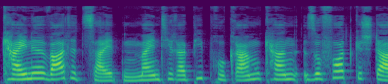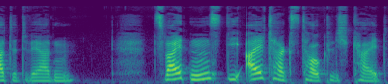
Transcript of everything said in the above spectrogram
keine Wartezeiten. Mein Therapieprogramm kann sofort gestartet werden. Zweitens die Alltagstauglichkeit.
